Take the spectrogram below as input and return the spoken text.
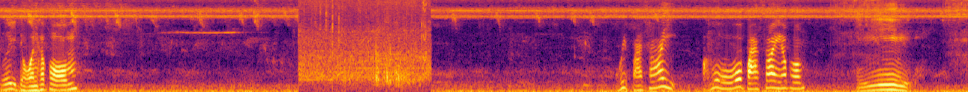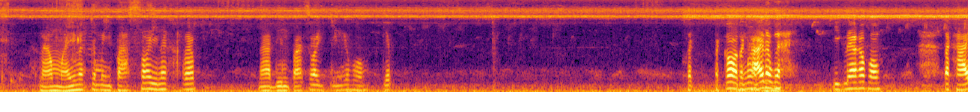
เฮ้ย โดนครับผม อุ้ยปลาสร้อย โอ้โห ปลาสร้อยครับผม นี่น้ำไหมมันจะมีปลาสร้อยนะครับ หน้าดินปลาสร้อยกินครับผม เก็บตะก้อตะขายทำงาน อีกแล้วครับผม ตะขาย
